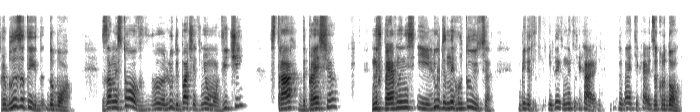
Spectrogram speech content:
приблизити їх до Бога. Замість того, люди бачать в ньому відчай, страх, депресію, невпевненість, і люди не гуртуються біля таких людей, вони тікають. Люди навіть тікають за кордон.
